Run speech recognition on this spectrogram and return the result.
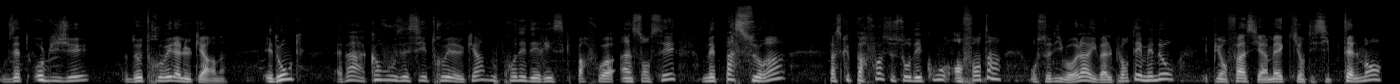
vous êtes obligé de trouver la lucarne. Et donc, eh ben, quand vous essayez de trouver la lucarne, vous prenez des risques parfois insensés, vous n'êtes pas serein, parce que parfois, ce sont des coups enfantins. On se dit, voilà, il va le planter, mais non. Et puis en face, il y a un mec qui anticipe tellement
